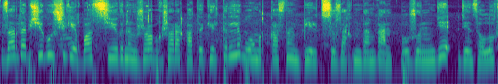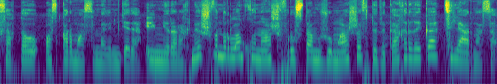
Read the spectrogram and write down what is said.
Зардап шегушіге бас сүйегінің жабық жарақаты келтіріліп омыртқасының бел тұсы зақымданған. Бұл жөнінде денсаулық сақтау басқармасы мәлімдеді. Эльмира рахмешева нұрлан қонашев рустам жумашев тдк қырық екі телеарнасы.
